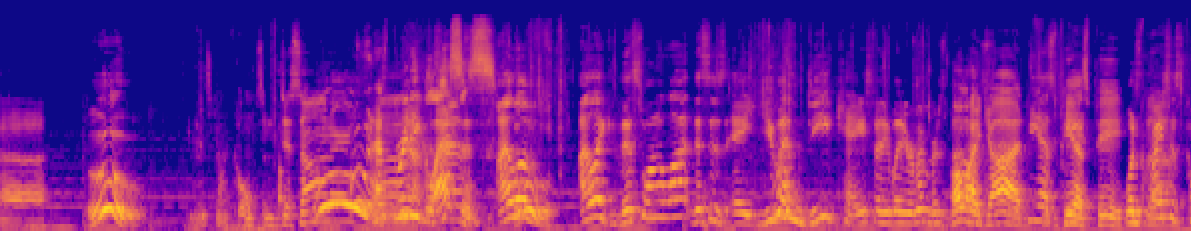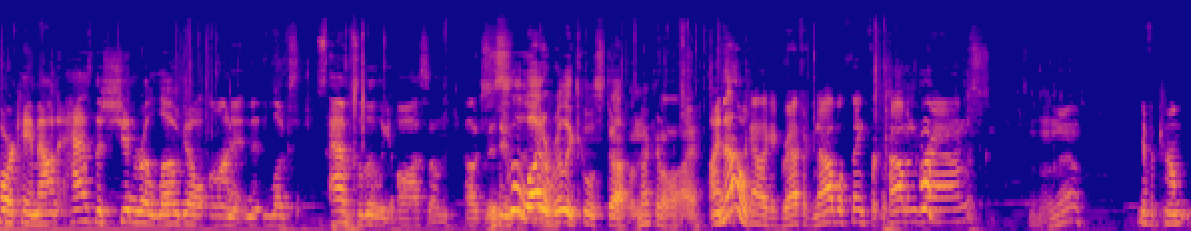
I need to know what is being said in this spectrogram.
Uh, Ooh. That's kind of cool. some Dishonor. Ooh, it has Uh, 3D yeah. glasses. I love. I like this one a lot. This is a UMD case. If anybody remembers. Oh my God, the PSP. PSP. When the- Crisis Core came out, it has the Shinra logo on it, and it looks absolutely awesome. It looks This is a super lot of really cool stuff. I'm not gonna lie. I know. Kind of like a graphic novel thing for Common Grounds. I don't know. You have a com.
